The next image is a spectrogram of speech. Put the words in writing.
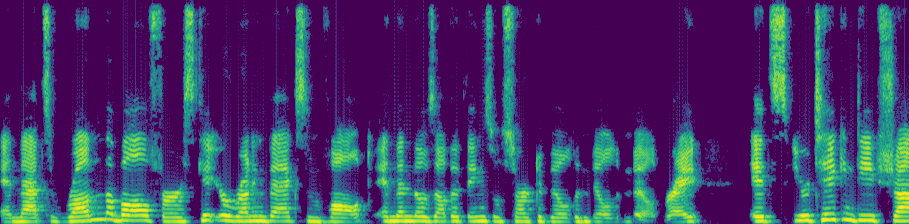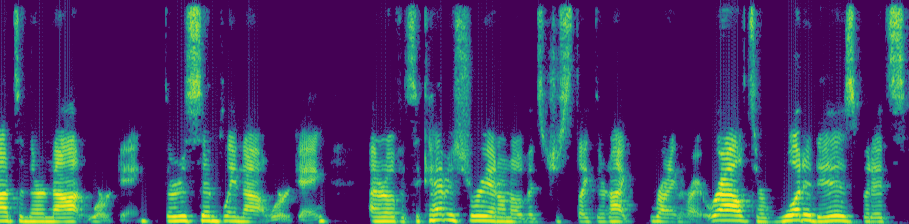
And that's run the ball first, get your running backs involved, and then those other things will start to build and build and build, right? It's you're taking deep shots and they're not working. They're just simply not working. I don't know if it's the chemistry. I don't know if it's just like they're not running the right routes or what it is, but it's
